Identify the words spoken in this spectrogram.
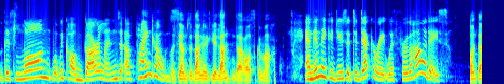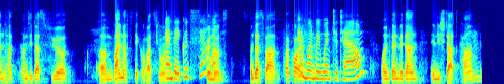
this long, what we call garland of pine Und cones. sie haben so lange Girlanden daraus gemacht. And then they could use it to decorate with for the holidays. Und dann hat, haben sie das für ähm, Weihnachtsdekorationen And they could sell them. genutzt. Und das war And when we verkäuflich. went to town, Und wenn wir dann in die Stadt kamen,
